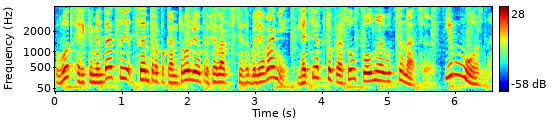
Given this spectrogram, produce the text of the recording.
Вот рекомендации Центра по контролю и профилактике заболеваний для тех, кто прошел полную вакцинацию. Им можно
